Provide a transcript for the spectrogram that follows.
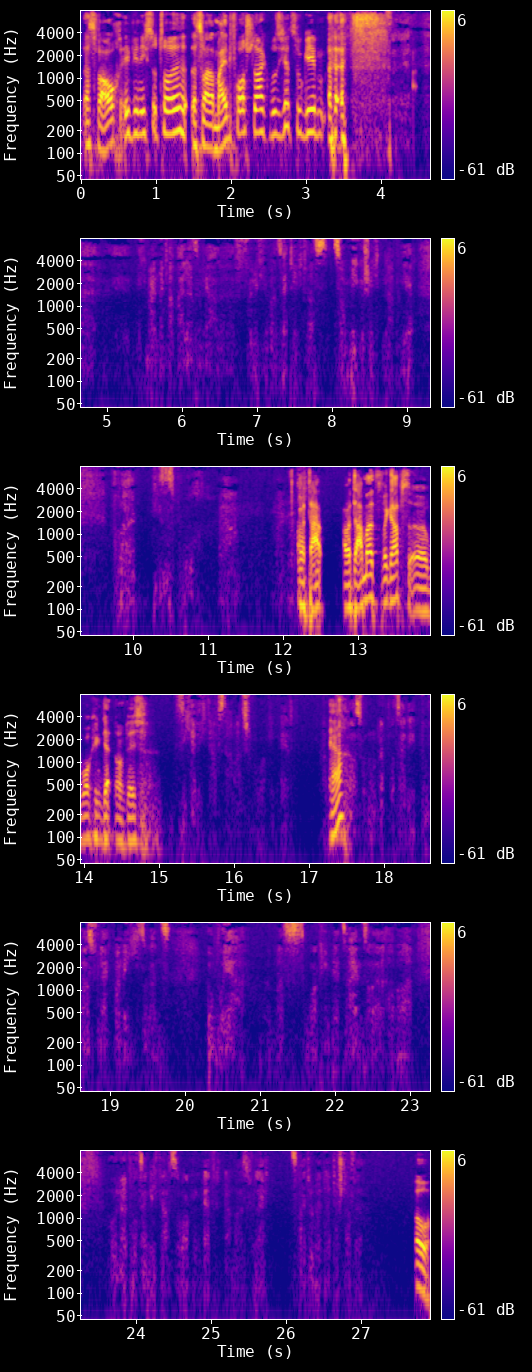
das war auch irgendwie nicht so toll. Das war mein Vorschlag, muss ich ja zugeben. Ich meine, mittlerweile sind wir alle völlig übersättigt, was Zombie-Geschichten angeht. Aber da, aber damals gab's äh, Walking Dead noch nicht. sicherlich gab es damals schon Walking Dead. Aber Ja? Du warst hundertprozentig, du warst vielleicht noch nicht so ganz aware, was Walking Dead sein soll, aber hundertprozentig gab es Walking Dead damals, vielleicht zweite oder dritte Staffel. Oh,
